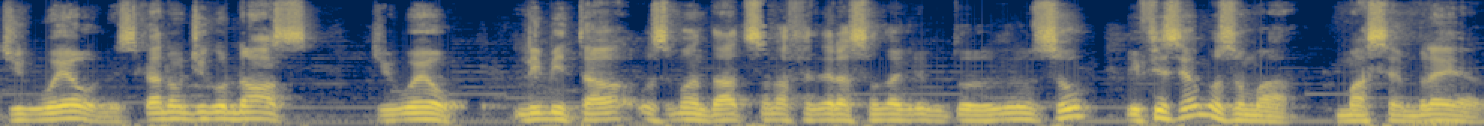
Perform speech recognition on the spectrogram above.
digo eu, nesse caso não digo nós, digo eu, limitar os mandatos na Federação da Agricultura do Rio Grande do Sul. E fizemos uma, uma assembleia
